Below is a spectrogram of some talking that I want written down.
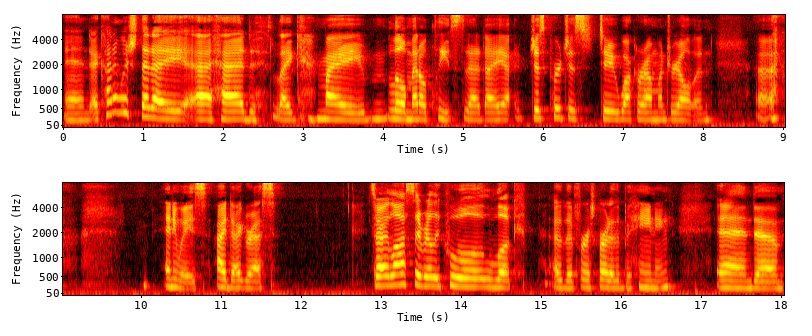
and I kind of wish that I uh, had like my little metal cleats that I uh, just purchased to walk around Montreal in. Uh, anyways, I digress. So I lost the really cool look of the first part of the painting, and um,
